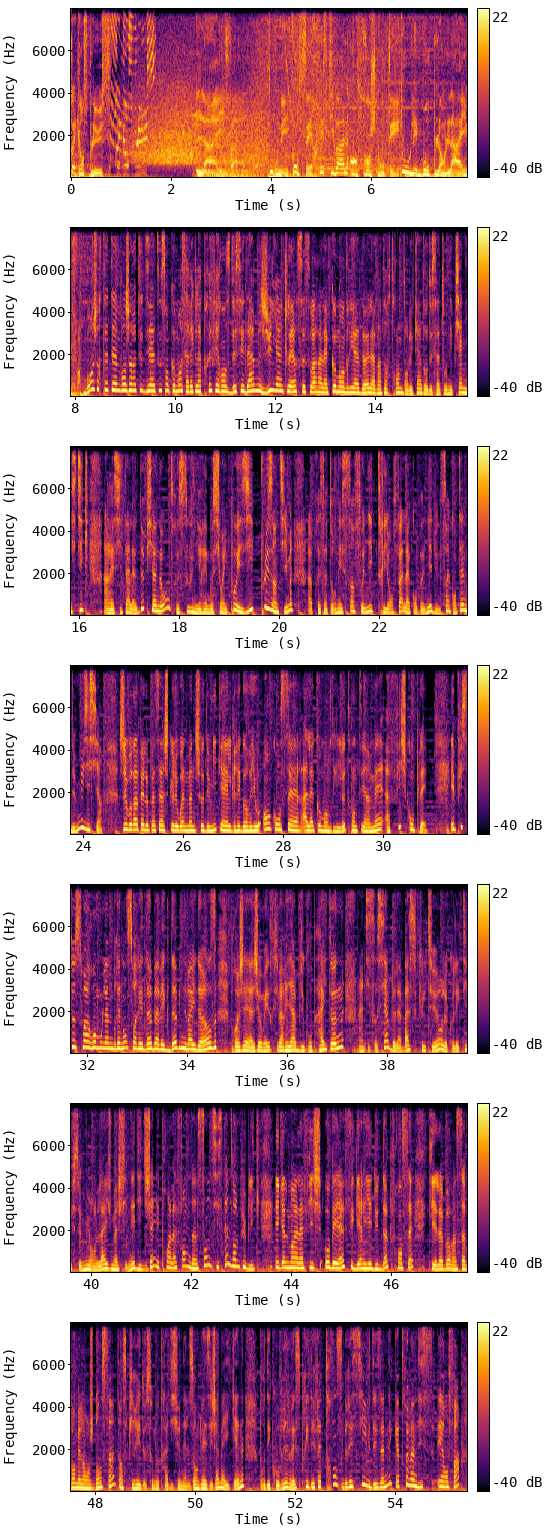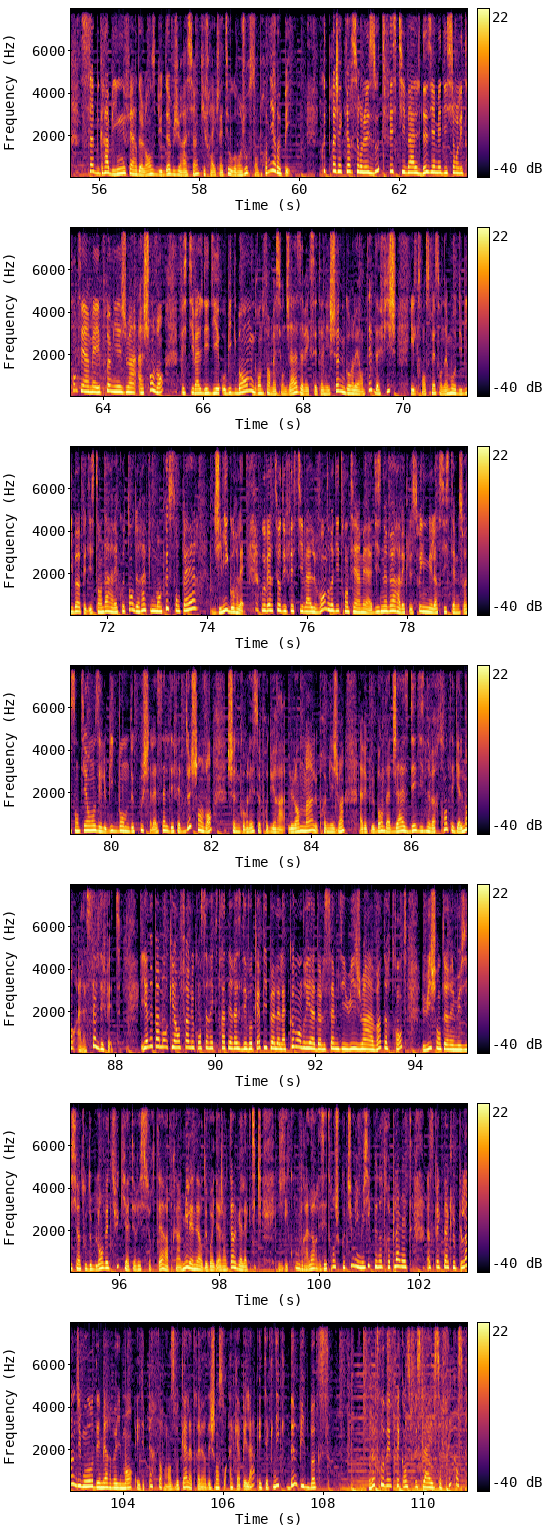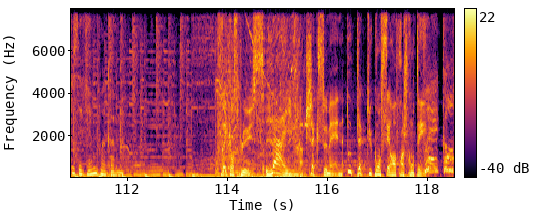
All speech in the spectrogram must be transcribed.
Fréquence Plus. Fréquence Plus. Live. Tournée, concert, festival en Franche-Comté. Tous les bons plans live. Bonjour Totem, bonjour à toutes et à tous. On commence avec la préférence de ces dames. Julien Clerc ce soir à la Commanderie Adol à 20h30 dans le cadre de sa tournée pianistique. Un récital à deux pianos entre souvenirs, émotions et poésie, plus intime, après sa tournée symphonique triomphale accompagnée d'une cinquantaine de musiciens. Je vous rappelle au passage que le one-man show de Michael Gregorio en concert à la Commanderie le 31 mai affiche complet. Et puis ce soir au Moulin de Brennan, soirée dub avec Dub Invaders, projet à géométrie variable du groupe Highton. Indissociable de la basse culture, le collectif se mue en live machine et DJ et prend la forme d'un sound system dans le public. Également à l'affiche OBF, guerrier du dub français, qui élabore un savant mélange d'enceintes inspirées de sonos traditionnelles anglaises et jamaïcaines pour découvrir l'esprit des fêtes transgressives des années 90. Et enfin, Subgrabbing, fer de lance du dub jurassien qui fera éclater au grand jour son premier EP. Coup de projecteur sur le Zoot Festival, deuxième édition les 31 mai et 1er juin à Chanvan. Festival dédié au Big Band, grande formation de jazz avec cette année Sean Gourlet en tête d'affiche. Il transmet son amour du bebop et des standards avec autant de raffinement que son père, Jimmy Gourlet. Ouverture du festival vendredi 31 mai à 19h avec le Swing Miller System 71 et le Big Band de couche à la salle des fêtes de Chanvan. Sean Gourlet se produira le lendemain, le 1er juin, avec le band à jazz dès 19h30 également à la salle des fêtes. Il y a ne pas manquer enfin le concert extraterrestre d'Evoca People à la Commanderie Adol samedi 8 juin à 20h30. Huit chanteurs et musiciens tout de blanc vêtus qui atterrissent sur Terre après un millénaire de voyage intergalactique. Ils découvrent alors les étranges coutumes et musiques de notre planète. Un spectacle plein d'humour, d'émerveillement et de performances vocales à travers des chansons a cappella et techniques de beatbox. Retrouvez Fréquence Plus Live sur fréquenceplusfm.com. Fréquence Plus, live. Chaque semaine, toute l'actu concert en Franche-Comté. Fréquence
